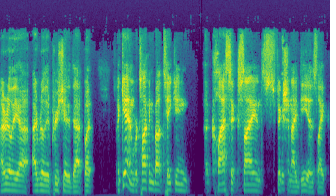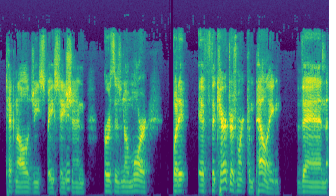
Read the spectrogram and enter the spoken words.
I really, uh, I really appreciated that. But again, we're talking about taking classic science fiction ideas like technology, space station, Earth is no more, but it if the characters weren't compelling, then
